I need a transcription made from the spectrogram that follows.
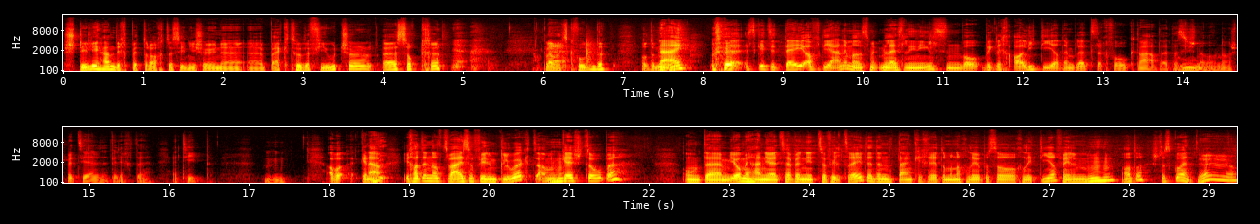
Stille haben. Ich betrachte seine schönen äh, Back to the Future äh, Socken. Ich glaube, er hat es gefunden. Oder Nein, äh, es gibt ja Day of the Animals mit Leslie Nielsen, wo wirklich alle Tiere dann plötzlich gefolgt werden. Das ist noch, noch speziell, vielleicht äh, ein Tipp. Mhm. Aber genau, ich habe dann noch zwei so Filme geschaut am gestern oben. Und ähm, ja, wir haben ja jetzt eben nicht so viel zu reden, dann denke ich, reden wir noch ein bisschen über so ein bisschen Tierfilme, oder? Ist das gut? Ja, ja, ja.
